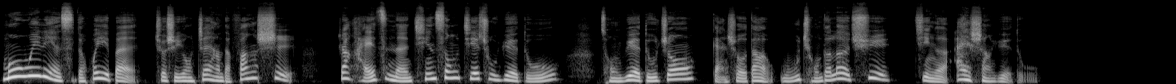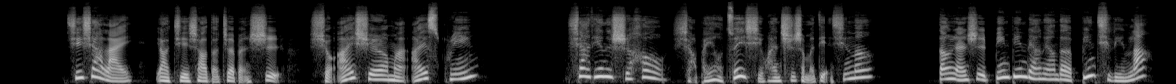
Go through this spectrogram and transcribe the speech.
Mo Willems 的绘本就是用这样的方式，让孩子能轻松接触阅读，从阅读中感受到无穷的乐趣。进而爱上阅读。接下来要介绍的这本是《Shall I Share My Ice Cream》？夏天的时候，小朋友最喜欢吃什么点心呢？当然是冰冰凉凉的冰淇淋啦！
